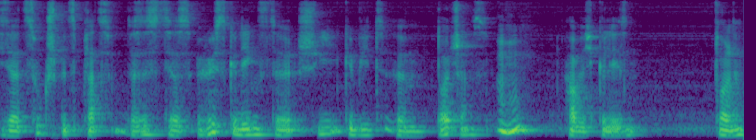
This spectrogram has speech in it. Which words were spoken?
Dieser Zugspitzplatz, das ist das höchstgelegenste Skigebiet ähm, Deutschlands, Mhm. habe ich gelesen. Toll, ne?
